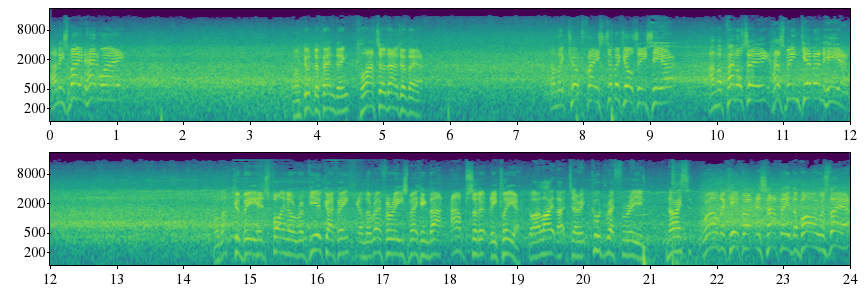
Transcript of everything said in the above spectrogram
And he's made headway. Well, good defending. Clattered out of there. And they could face difficulties here. And the penalty has been given here. Well, that could be his final rebuke, I think, and the referee's making that absolutely clear. Well, I like that, Derek. Good refereeing. Nice. Well, the keeper is happy. The bar was there.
